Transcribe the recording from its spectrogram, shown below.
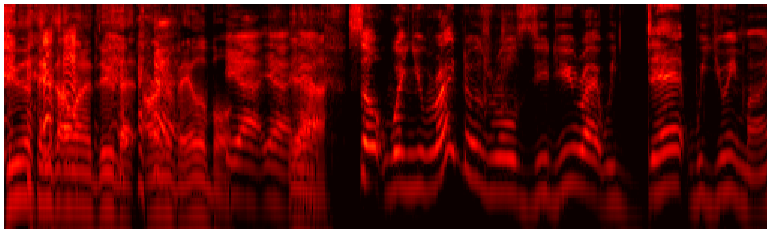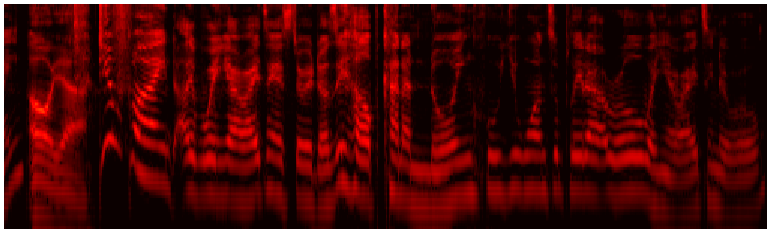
do the things I want to do that aren't available. yeah, yeah, yeah, yeah. So when you write those roles, did you write with that with you in mind? Oh yeah. Do you find uh, when you're writing a story, does it help kind of knowing who you want to play that role when you're writing the role?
